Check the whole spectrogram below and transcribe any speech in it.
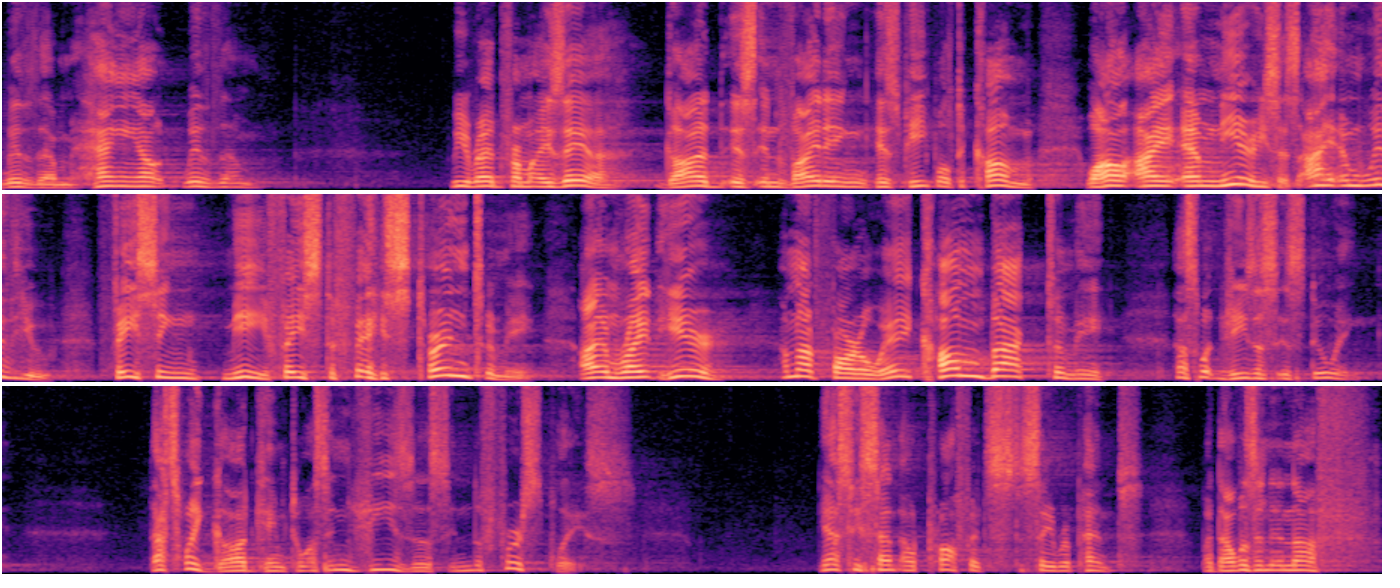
with them, hanging out with them. We read from Isaiah God is inviting his people to come while I am near. He says, I am with you, facing me face to face. Turn to me. I am right here. I'm not far away. Come back to me. That's what Jesus is doing. That's why God came to us in Jesus in the first place. Yes, he sent out prophets to say, Repent, but that wasn't enough.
